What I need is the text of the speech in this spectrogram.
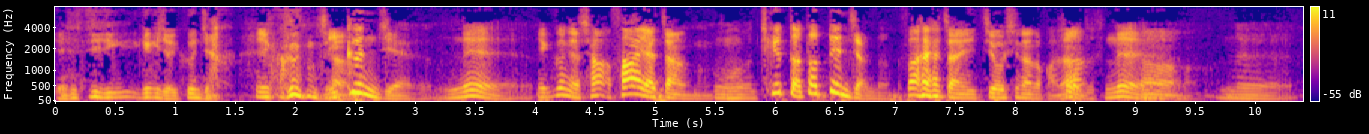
NGT 劇場行くんじゃん。行くんじゃん。行くんじゃん。ねえ。行くんじゃん。サーヤちゃん。うん。チケット当たってんじゃん。サーヤちゃん一押しなのかな。そうですね。うん。ねえ。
